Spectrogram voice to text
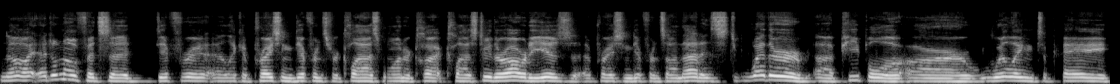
No, I, I, don't know if it's a different, uh, like a pricing difference for class one or cl- class two. There already is a pricing difference on that. It's whether uh, people are willing to pay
